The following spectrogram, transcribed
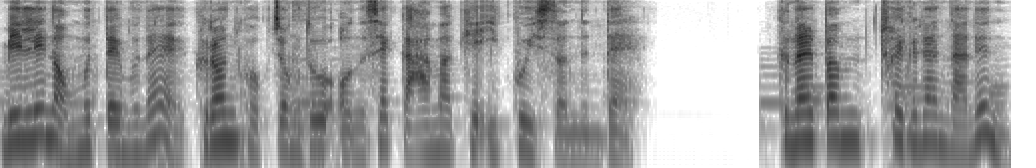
밀린 업무 때문에 그런 걱정도 어느새 까맣게 잊고 있었는데 그날 밤 퇴근한 나는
